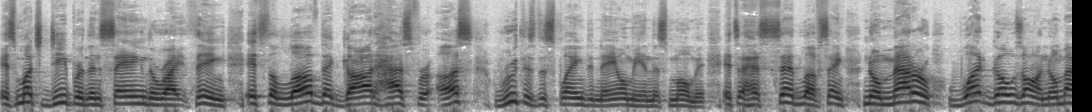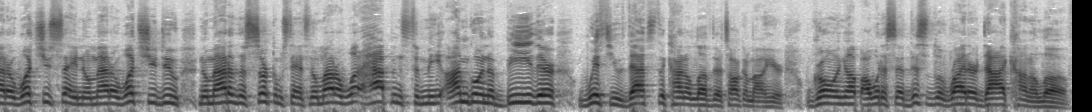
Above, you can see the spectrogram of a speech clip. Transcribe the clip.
It's much deeper than saying the right thing. It's the love that God has for us. Ruth is displaying to Naomi in this moment. It's a Hesed love, saying, no matter what goes on, no matter what you say, no matter what you do, no matter the circumstance, no matter what happens to me, I'm going to be there with you. That's the kind of love they're talking about here. Growing up, I would have said this is the ride or die kind of love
